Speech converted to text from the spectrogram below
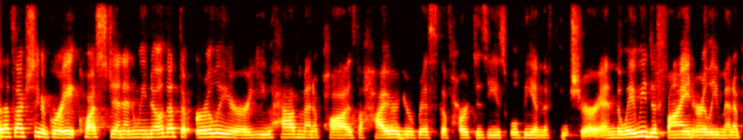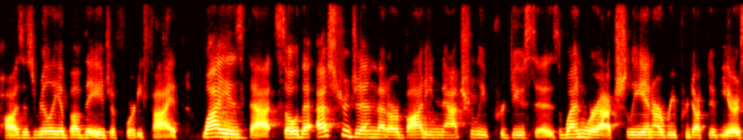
that's actually a great question and we know that the earlier you have menopause, the higher your risk of heart disease will be in the future. And the way we define early menopause is really above the age of 45. Why is that? So, the estrogen that our body naturally produces when we're actually in our reproductive years,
